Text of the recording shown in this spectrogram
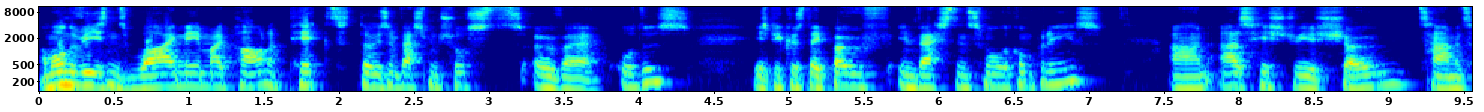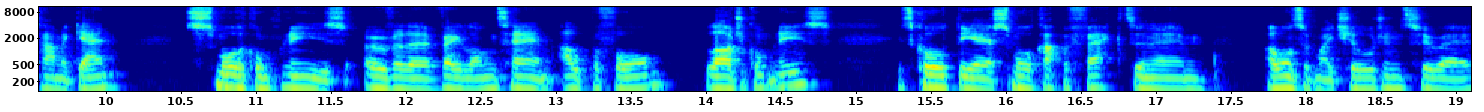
And one of the reasons why me and my partner picked those investment trusts over others is because they both invest in smaller companies. And as history has shown time and time again, smaller companies over the very long term outperform larger companies. It's called the uh, small cap effect, and um, I wanted my children to uh,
